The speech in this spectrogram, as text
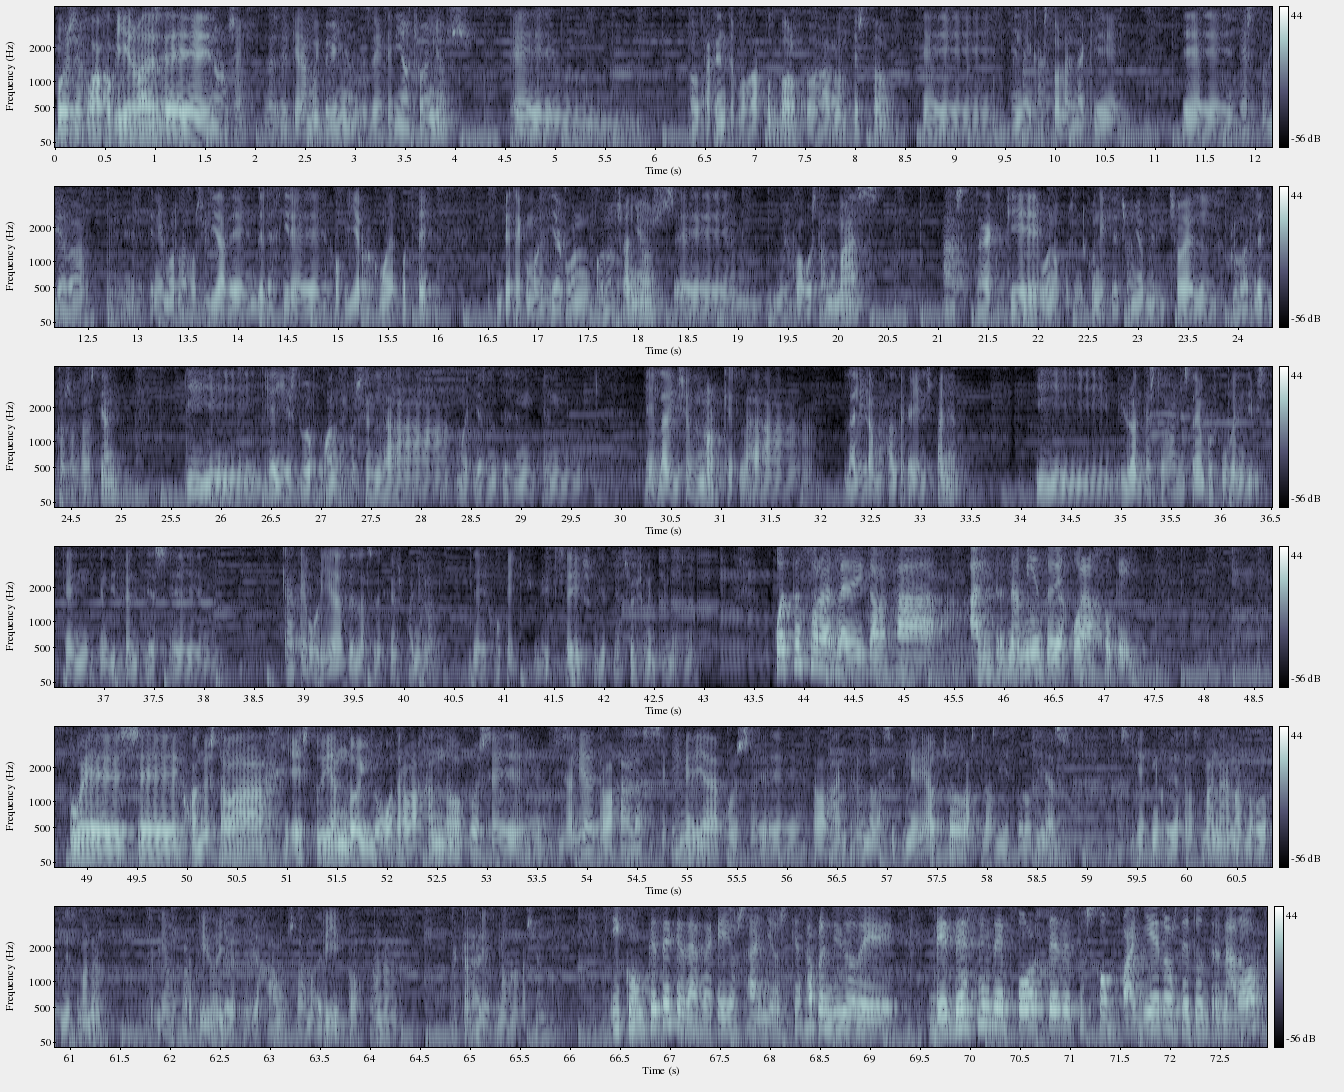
Pues he jugado hockey hierba desde, no lo sé, desde que era muy pequeño, desde que tenía 8 años. Eh, otra gente juega fútbol, juega baloncesto. Eh, en la Icastola en la que eh, estudiaba teníamos la posibilidad de, elegir hockey hierba como deporte. Empecé, como decía, con, con 8 años, me fue gustando más, hasta que, bueno, pues con 18 años me fichó el Club Atlético San Sebastián y, y allí estuve jugando pues en la, como decías antes, en, en la División de Honor, que es la, la, liga más alta que hay en España. Y, y durante estos años también pues, jugué en, en diferentes eh, categorías de la selección española de hockey, sub-16, sub-18 y sub-21 también. ¿Cuántas horas le dedicabas a, al entrenamiento y a jugar al hockey? Pues eh, cuando estaba estudiando y luego trabajando, pues eh, si salía de trabajar a las 7 y media, pues eh, estaba entrenando a las 7 y media, 8, hasta las 10 todos los días, así que 5 días a la semana, más luego los fines de semana que teníamos partido y a veces viajábamos a Madrid, a Barcelona, a Canarias en alguna ocasión. ¿Y con qué te quedas de aquellos años? ¿Qué has aprendido de, de, de ese deporte, de tus compañeros, de tu entrenador?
